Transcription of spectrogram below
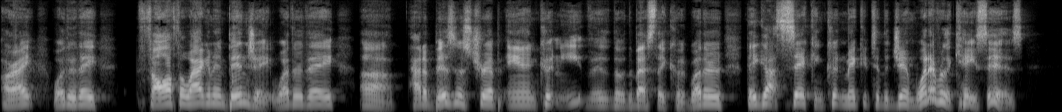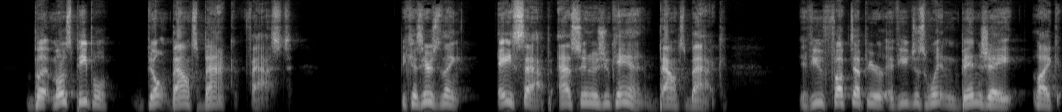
All right. Whether they fell off the wagon and binge ate, whether they uh, had a business trip and couldn't eat the, the, the best they could, whether they got sick and couldn't make it to the gym, whatever the case is. But most people don't bounce back fast. Because here's the thing ASAP, as soon as you can, bounce back. If you fucked up your, if you just went and binge ate, like,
